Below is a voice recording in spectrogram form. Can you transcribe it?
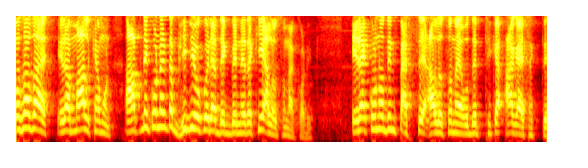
বোঝা যায় এরা মাল কেমন। আপনি কোন একটা ভিডিও করে দেখবেন এরা কি আলোচনা করে। এরা কোনোদিন পারছে আলোচনায় ওদের থেকে আগায় থাকতে,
